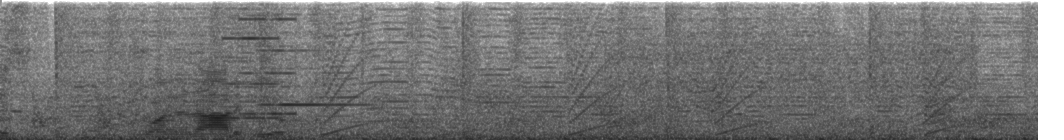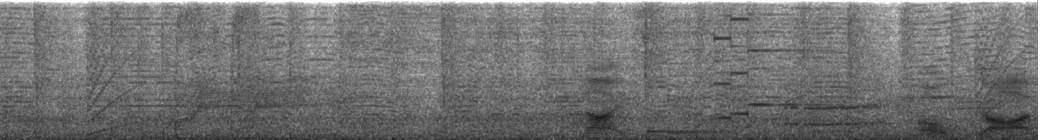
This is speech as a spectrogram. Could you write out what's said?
Just running out of here. Nice. Oh god.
